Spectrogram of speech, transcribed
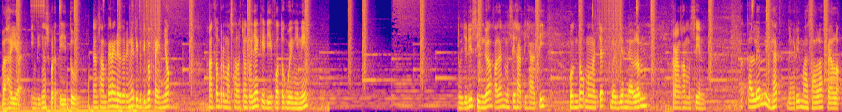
bahaya. Intinya seperti itu. Dan sampai radiator ini tiba-tiba penyok atau bermasalah. Contohnya kayak di foto gue yang ini gitu. Jadi sehingga kalian mesti hati-hati untuk mengecek bagian dalam kerangka mesin. Kalian lihat dari masalah velg.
